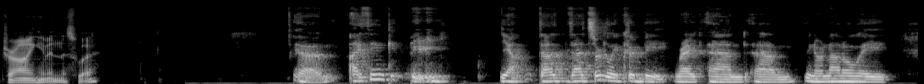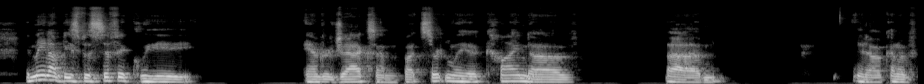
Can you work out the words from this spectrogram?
drawing him in this way. I think, yeah, that that certainly could be right, and um, you know, not only it may not be specifically Andrew Jackson, but certainly a kind of um, you know, kind of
